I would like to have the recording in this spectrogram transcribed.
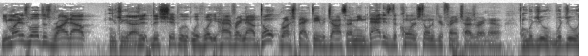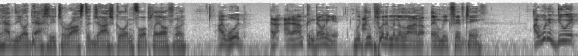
You might as well just ride out What you got? th- this ship with, with what you have right now. Don't rush back David Johnson. I mean, that is the cornerstone of your franchise right now. would you would you have the audacity to roster Josh Gordon for a playoff run? I would, and, I, and I'm condoning it. Would you put him in the lineup in week 15? I wouldn't do it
